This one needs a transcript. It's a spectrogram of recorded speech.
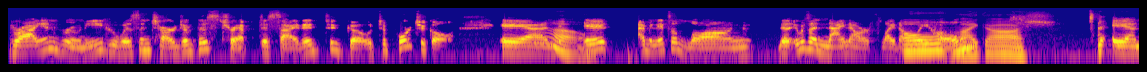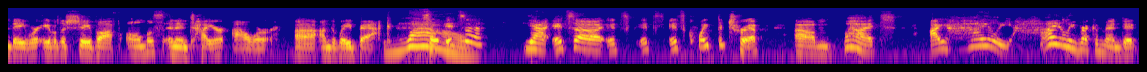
Brian Rooney, who was in charge of this trip, decided to go to Portugal. And Wow. it, I mean, it's a long, it was a nine hour flight on the way home. oh my gosh. And they were able to shave off almost an entire hour uh, on the way back. Wow. So it's a, yeah, it's a, it's, it's, it's quite the trip. Um, but I highly, highly recommend it.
